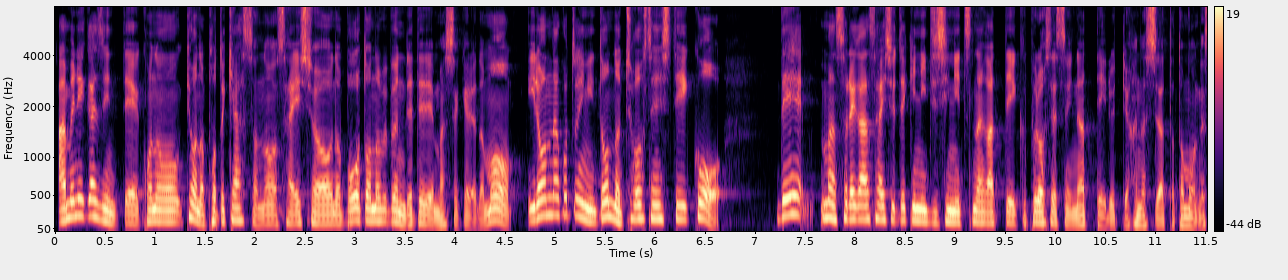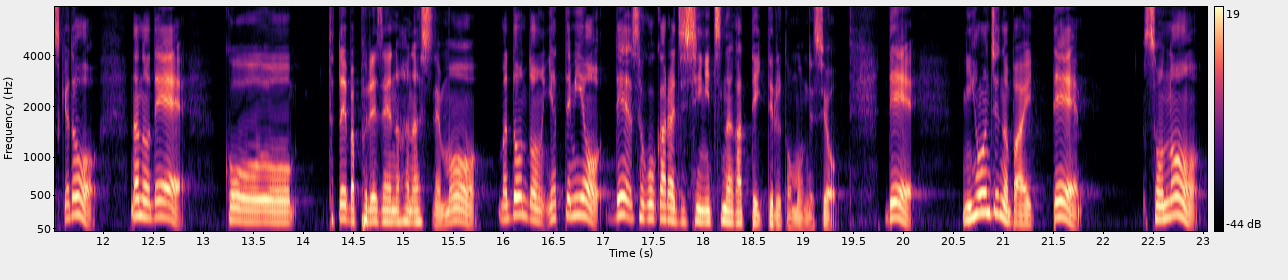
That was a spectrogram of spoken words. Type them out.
アメリカ人ってこの今日のポッドキャストの最初の冒頭の部分で出てましたけれどもいろんなことにどんどん挑戦していこう。で、まあ、それが最終的に自信につながっていくプロセスになっているっていう話だったと思うんですけどなのでこう例えばプレゼンの話でも、まあ、どんどんやってみよう。でそこから自信につながっていってると思うんですよ。で日本人の場合ってその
